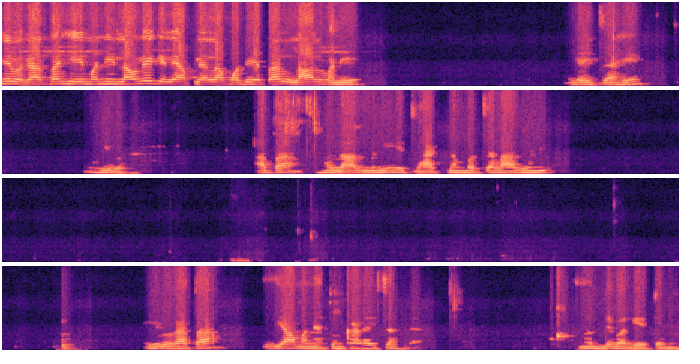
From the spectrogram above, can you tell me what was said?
हे बघा आता हे मणी लावले गेले आपल्याला मध्ये आता लाल मणी घ्यायचं आहे. हे बघा. आता हा लाल मणी घेतला आठ नंबरचा लाल मणी. हे बघा आता या मण्यातून काढायचं आपल्याला. मध्यभागी येतो मग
